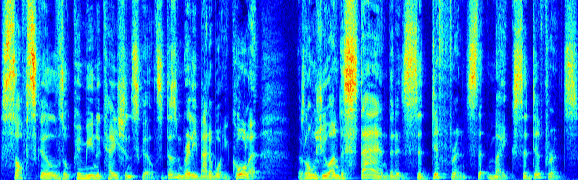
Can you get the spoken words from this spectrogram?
soft skills or communication skills, it doesn't really matter what you call it, as long as you understand that it's the difference that makes a difference.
